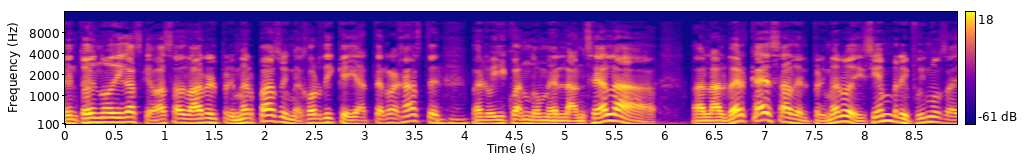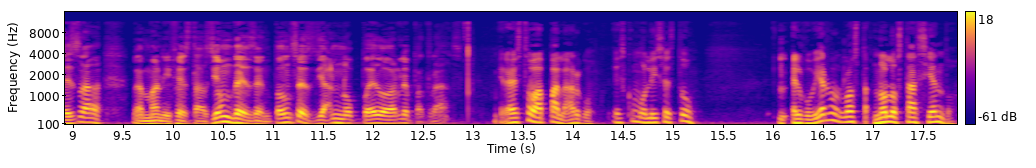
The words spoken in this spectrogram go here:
entonces no digas que vas a dar el primer paso y mejor di que ya te rajaste. Bueno, y cuando me lancé a la a la alberca esa del primero de diciembre y fuimos a esa manifestación. Desde entonces ya no puedo darle para atrás. Mira, esto va para largo. Es como lo dices tú. El gobierno no lo está haciendo.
